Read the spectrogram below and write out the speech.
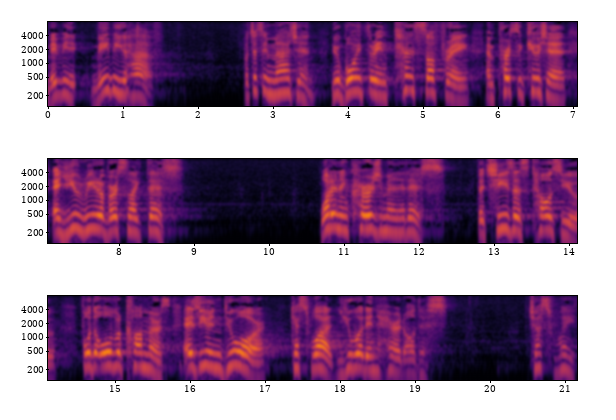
maybe, maybe you have. But just imagine you're going through intense suffering and persecution, and you read a verse like this. What an encouragement it is that Jesus tells you for the overcomers, as you endure, guess what? You will inherit all this. Just wait.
